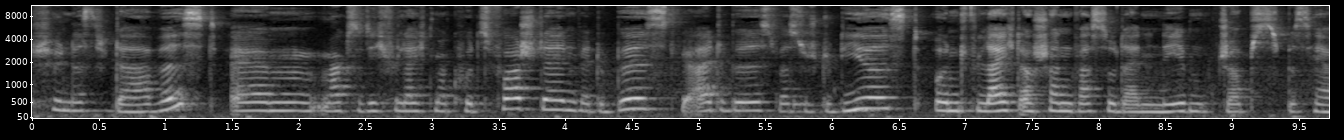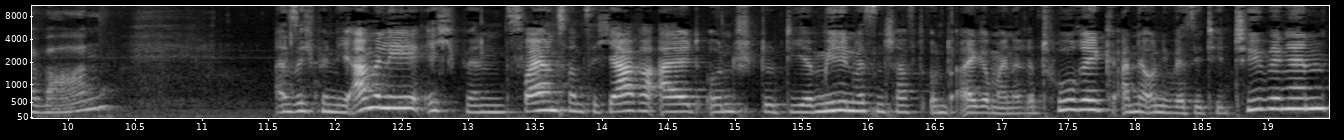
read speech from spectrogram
schön, dass du da bist. Ähm, magst du dich vielleicht mal kurz vorstellen, wer du bist, wie alt du bist, was du studierst und vielleicht auch schon, was so deine Nebenjobs bisher waren? Also ich bin die Amelie, ich bin 22 Jahre alt und studiere Medienwissenschaft und allgemeine Rhetorik an der Universität Tübingen.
